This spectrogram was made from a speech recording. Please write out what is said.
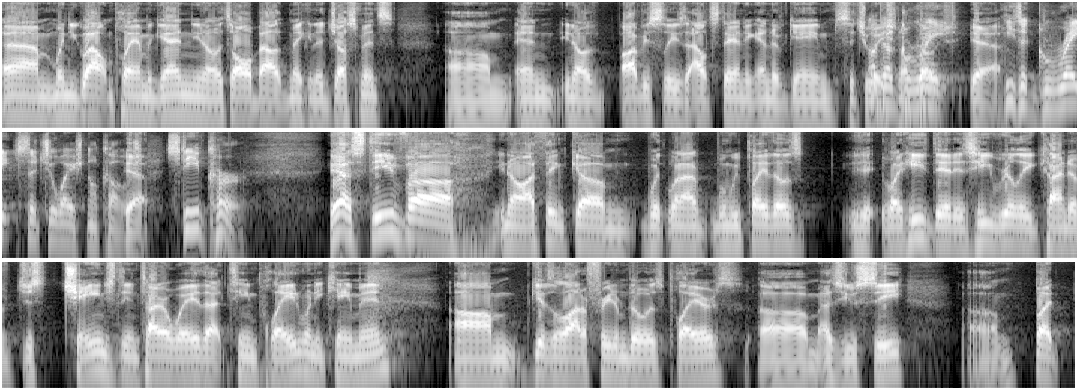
Um, when you go out and play them again, you know it's all about making adjustments. Um, and you know, obviously, he's an outstanding end of game situational great, coach. Yeah, he's a great situational coach. Yeah. Steve Kerr. Yeah, Steve. Uh, you know, I think um, when I when we play those, what he did is he really kind of just changed the entire way that team played when he came in. Um, gives a lot of freedom to his players, um, as you see. Um, but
